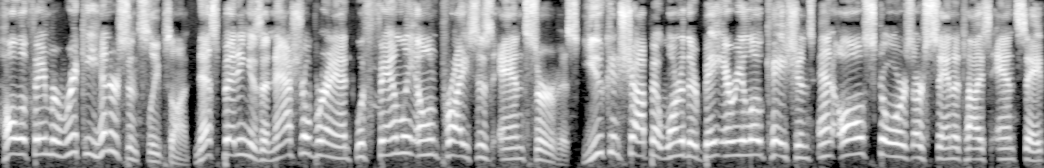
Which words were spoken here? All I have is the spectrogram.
Hall of Famer Rickey Henderson sleeps on. Nest Bedding is a national brand with family owned prices and service. You can shop at one of their Bay Area locations, and all stores are sanitized and safe.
